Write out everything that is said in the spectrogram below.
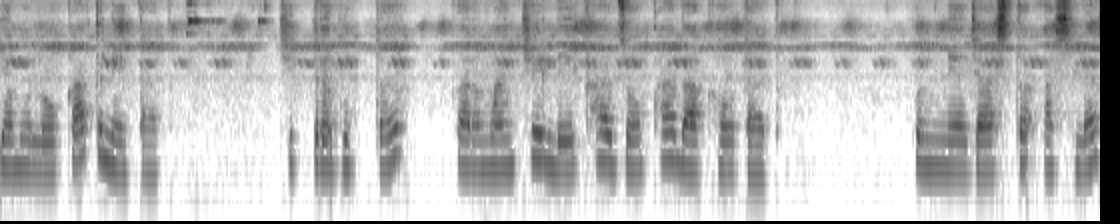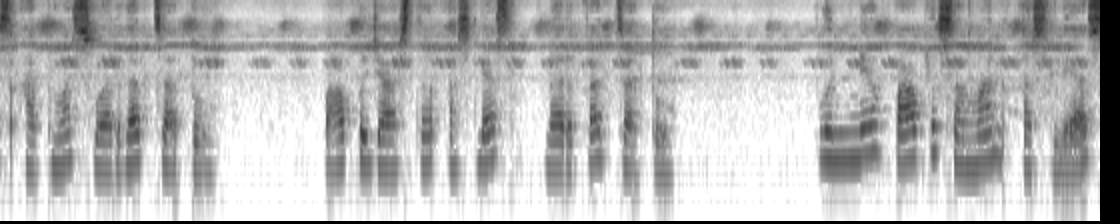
यमलोकात नेतात. चित्रगुप्त कर्मांचे लेखाजोखा दाखवतात. पुण्य जास्त असल्यास आत्मा स्वर्गात जातो. पाप जास्त असल्यास नरकात जातो. पुण्य पाप समान असल्यास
